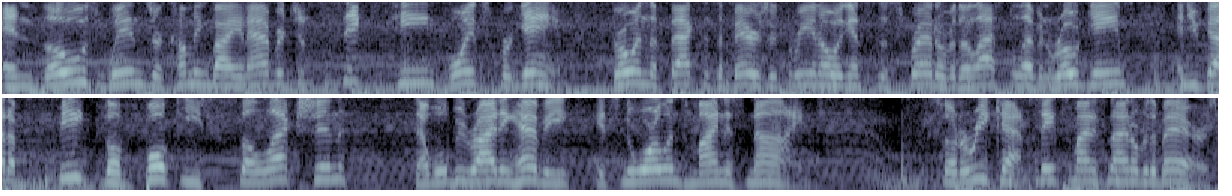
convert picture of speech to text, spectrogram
And those wins are coming by an average of 16 points per game. Throw in the fact that the Bears are 3 0 against the spread over their last 11 road games, and you've got to beat the bookie selection that will be riding heavy. It's New Orleans minus 9. So to recap, Saints minus 9 over the Bears,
